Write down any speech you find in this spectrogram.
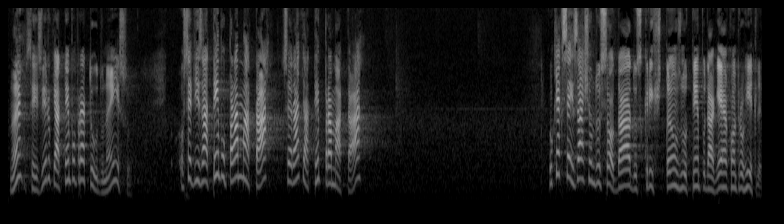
não é? Vocês viram que há tempo para tudo, não é isso? Você diz há tempo para matar, será que há tempo para matar? O que, é que vocês acham dos soldados cristãos no tempo da guerra contra o Hitler?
